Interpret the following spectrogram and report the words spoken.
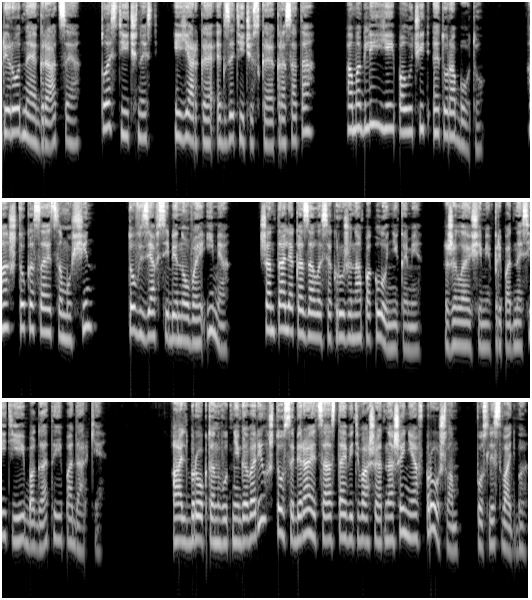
природная грация, пластичность и яркая экзотическая красота помогли ей получить эту работу. А что касается мужчин, то, взяв себе новое имя, Шанталь оказалась окружена поклонниками, желающими преподносить ей богатые подарки. Альт Броктонвуд не говорил, что собирается оставить ваши отношения в прошлом, после свадьбы,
